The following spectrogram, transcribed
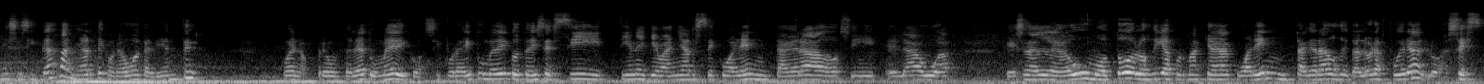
¿necesitas bañarte con agua caliente? Bueno, pregúntale a tu médico. Si por ahí tu médico te dice, sí, tiene que bañarse 40 grados y el agua que salga humo todos los días, por más que haga 40 grados de calor afuera, lo haces.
